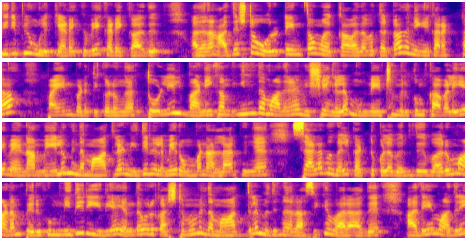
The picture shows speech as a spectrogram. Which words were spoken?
திருப்பி உங்களுக்கு கிடைக்கவே கிடைக்காது. அதனால் அதிர்ஷ்டம் ஒரு டைம் தான் உங்களுக்கு கதவை தட்டும். அதை நீங்கள் கரெக்டாக பயன்படுத்திக்கணுங்க. தொழில் வணிகம் இந்த மாதிரியான விஷயங்களில் முன்னேற்றம் இருக்கும். கவலையே வேணாம். மேலும் இந்த மாதத்தில் நிதி நிலைமை ரொம்ப நல்லா இருக்குங்க. செலவுகள் கட்டுக்குள்ளே வருது. வருமானம் பெருகும். நிதி ரீதியாக எந்த ஒரு கஷ்டமும் இந்த மாதத்தில் மிதுன ராசிக்கு வராது. அதே மாதிரி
